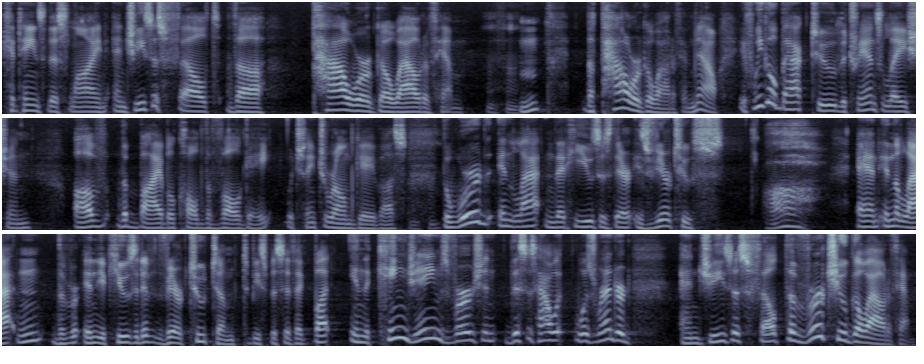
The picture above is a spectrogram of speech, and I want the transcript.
contains this line, and Jesus felt the power go out of him. Mm-hmm. Hmm? The power go out of him. Now, if we go back to the translation of the Bible called the Vulgate, which St. Jerome gave us, mm-hmm. the word in Latin that he uses there is virtus. Ah. And in the Latin, the, in the accusative, virtutum to be specific. But in the King James Version, this is how it was rendered. And Jesus felt the virtue go out of him.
